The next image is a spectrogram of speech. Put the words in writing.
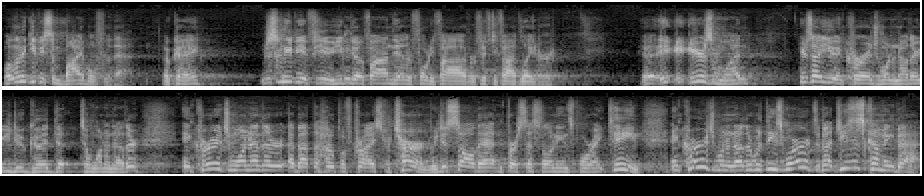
Well, let me give you some Bible for that, okay? I'm just going to give you a few. You can go find the other 45 or 55 later. Uh, here's one Here's how you encourage one another. You do good to one another. Encourage one another about the hope of Christ's return. We just saw that in 1 Thessalonians 4:18. Encourage one another with these words about Jesus coming back.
